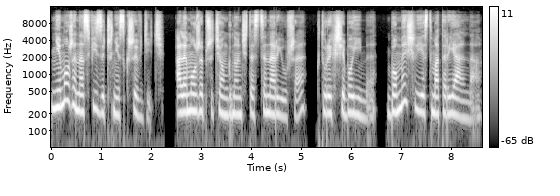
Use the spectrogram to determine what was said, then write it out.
Nie może nas fizycznie skrzywdzić, ale może przyciągnąć te scenariusze, których się boimy, bo myśl jest materialna.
